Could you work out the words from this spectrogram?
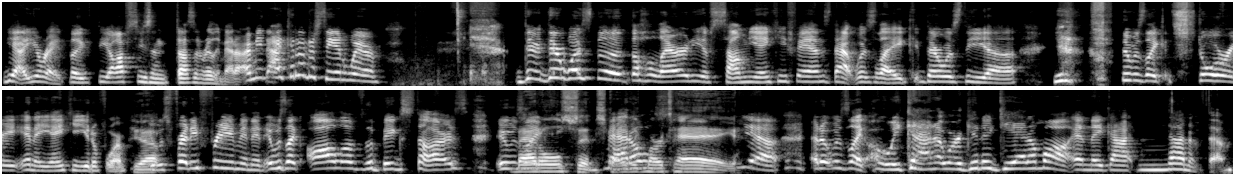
yeah, you're right. Like the off season doesn't really matter. I mean, I can understand where there there was the the hilarity of some Yankee fans that was like there was the uh yeah there was like story in a Yankee uniform. Yeah. It was Freddie Freeman and it was like all of the big stars. It was Matt like Olson, Matt Olson. Marte. yeah, and it was like, oh, we got it, we're gonna get them all, and they got none of them.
